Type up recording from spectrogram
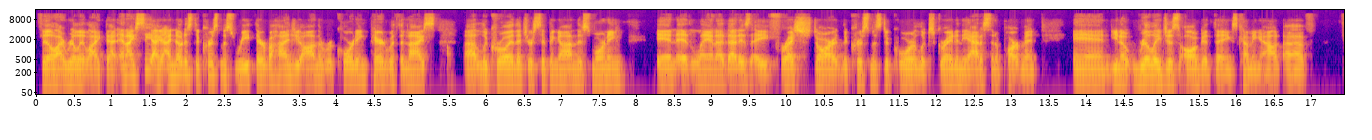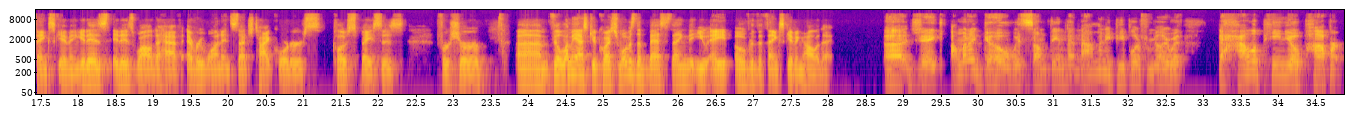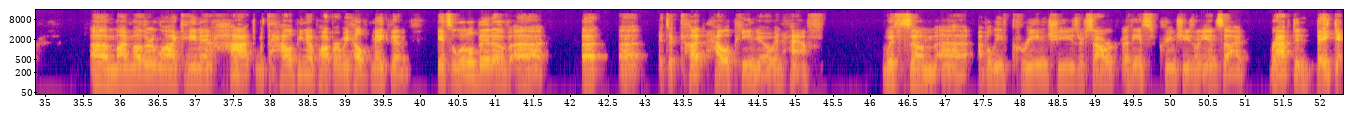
Phil, I really like that. And I see, I, I, noticed the Christmas wreath there behind you on the recording, paired with the nice uh, LaCroix that you're sipping on this morning in Atlanta. That is a fresh start. The Christmas decor looks great in the Addison apartment. And, you know, really just all good things coming out of Thanksgiving. It is it is wild to have everyone in such tight quarters, close spaces for sure. Um, Phil, let me ask you a question. What was the best thing that you ate over the Thanksgiving holiday? Uh, Jake, I'm gonna go with something that not many people are familiar with: the jalapeno popper. Uh, my mother-in-law came in hot with the jalapeno popper. We helped make them. It's a little bit of uh, uh, uh, it's a cut jalapeno in half with some, uh, I believe, cream cheese or sour. I think it's cream cheese on the inside, wrapped in bacon.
